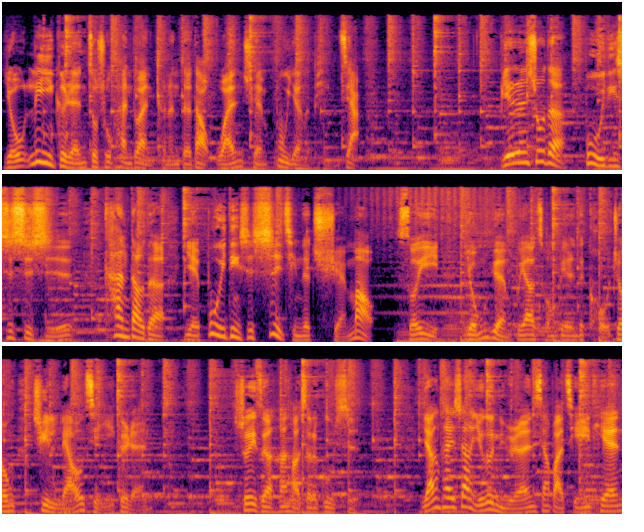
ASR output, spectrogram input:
由另一个人做出判断，可能得到完全不一样的评价。别人说的不一定是事实，看到的也不一定是事情的全貌，所以永远不要从别人的口中去了解一个人。说一则很好笑的故事。阳台上有个女人想把前一天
